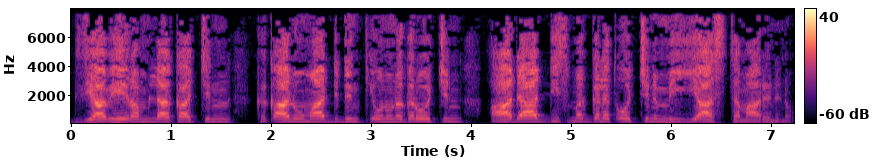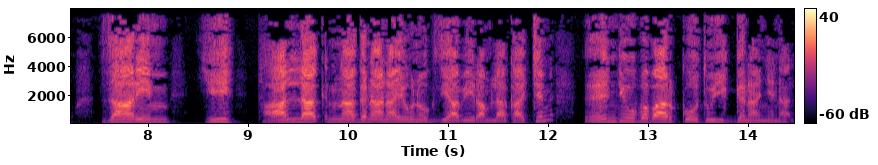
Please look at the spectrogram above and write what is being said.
እግዚአብሔር አምላካችን ከቃሉ ማድ ድንቅ የሆኑ ነገሮችን አዳዲስ መገለጦችንም እያስተማርን ነው። ዛሬም ይህ ታላቅና ገናና የሆነው እግዚአብሔር አምላካችን እንዲሁ በባርኮቱ ይገናኘናል።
